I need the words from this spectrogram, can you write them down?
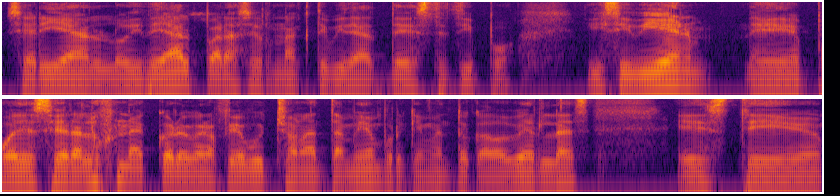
sería lo ideal para hacer una actividad de este tipo. Y si bien eh, puede ser alguna coreografía buchona también porque me han tocado verlas. Este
